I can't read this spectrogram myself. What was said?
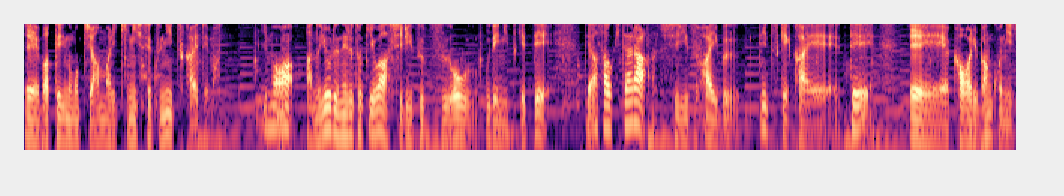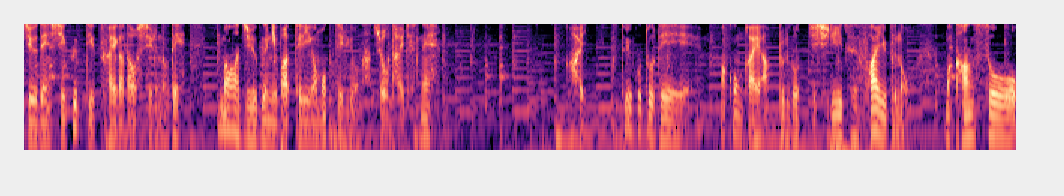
えー、バッテリーの持ちあんまり気にせずに使えています。今はあの夜寝るときはシリーズ2を腕につけて、で、朝起きたらシリーズ5に付け替えて、えー、代わり番号に充電していくっていう使い方をしているので、今は十分にバッテリーが持っているような状態ですね。はい。ということで、まあ、今回 Apple Watch シリーズ5の、まあ、感想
